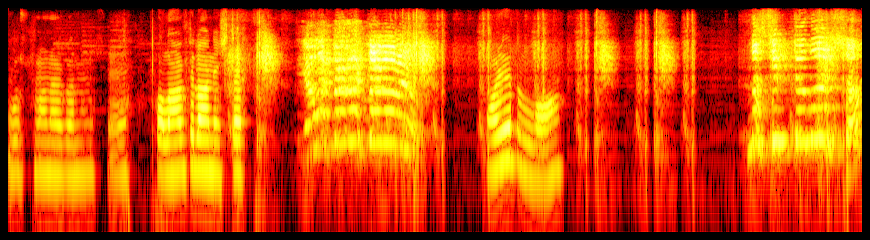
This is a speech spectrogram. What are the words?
Osman Aga'nın şey falan filan işte. Hayırdır lan? Nasipte varsa.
